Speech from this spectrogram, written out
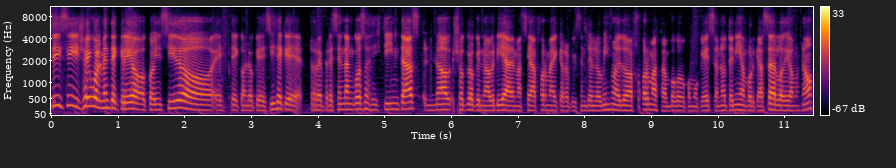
Sí, sí, yo igualmente creo, coincido este, con lo que decís de que representan cosas distintas. No, yo creo que no habría demasiada forma de que representen lo mismo de todas formas, tampoco como que eso, no tenían por qué hacerlo, digamos, ¿no?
